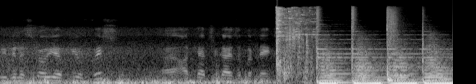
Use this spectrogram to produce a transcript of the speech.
we're gonna show you a few fish. Uh, I'll catch you guys a bit later.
